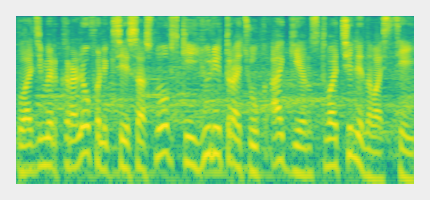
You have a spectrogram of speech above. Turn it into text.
Владимир Королев, Алексей Сосновский, Юрий Тратюк. Агентство теленовостей.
